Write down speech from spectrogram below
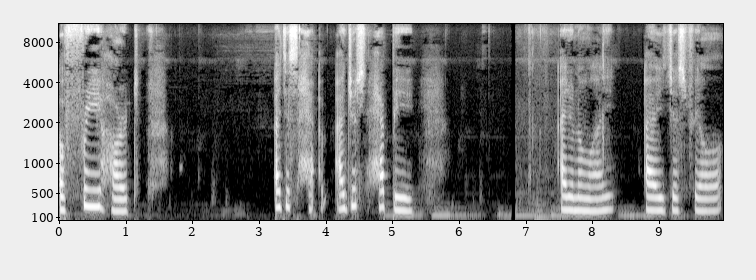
a free heart. I just ha- I just happy. I don't know why. I just feel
